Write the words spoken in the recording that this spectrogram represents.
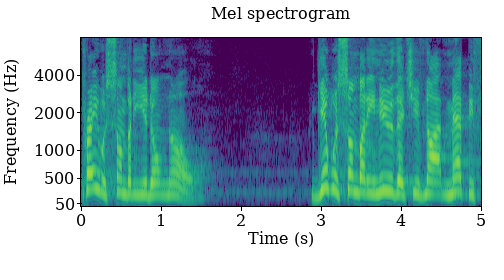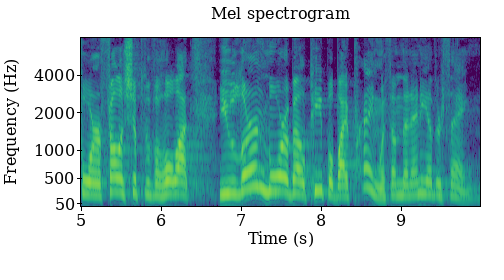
pray with somebody you don't know. Get with somebody new that you've not met before, fellowship with a whole lot. You learn more about people by praying with them than any other thing.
